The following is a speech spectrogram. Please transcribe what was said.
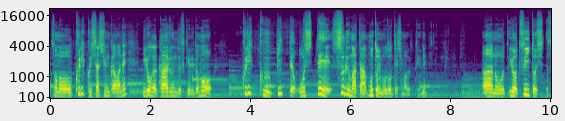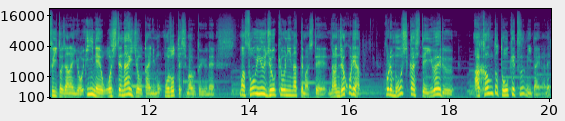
そのクリックした瞬間はね、色が変わるんですけれども、クリックピッて押してすぐまた元に戻ってしまうっていうね。あの、要はツイートしツイートじゃないよ、いいねを押してない状態に戻ってしまうというね。まあそういう状況になってまして、なんじゃこりゃ。これもしかしていわゆるアカウント凍結みたいなね。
